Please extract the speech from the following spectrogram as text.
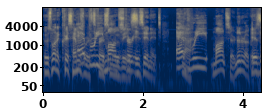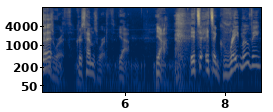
it was one of Chris Hemsworth's Every first monster movies. is in it. Every monster. No, no, no. Chris Is it? Hemsworth. Chris Hemsworth. Yeah. yeah, It's a, it's a great movie.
